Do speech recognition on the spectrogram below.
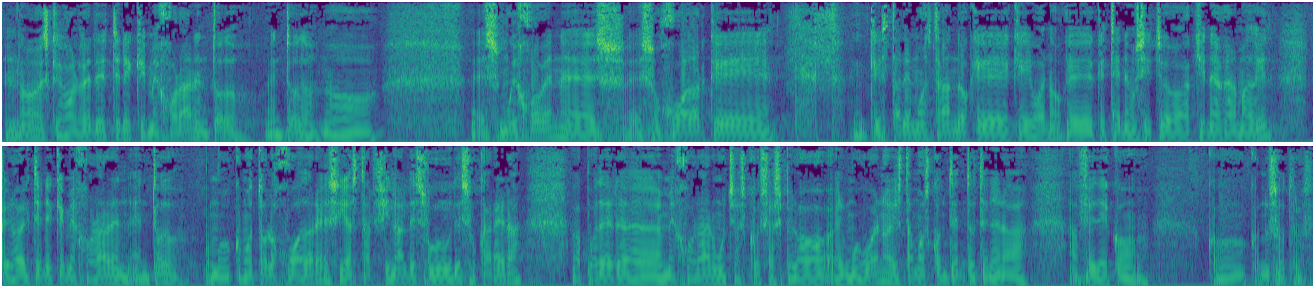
No, es que Valverde tiene que mejorar en todo, en todo. No es muy joven, es, es un jugador que, que está demostrando que, que bueno, que, que, tiene un sitio aquí en el Real Madrid, pero él tiene que mejorar en, en todo, como, como todos los jugadores y hasta el final de su, de su carrera va a poder eh, mejorar muchas cosas, pero es muy bueno y estamos contentos de tener a, a Fede con, con, con nosotros.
